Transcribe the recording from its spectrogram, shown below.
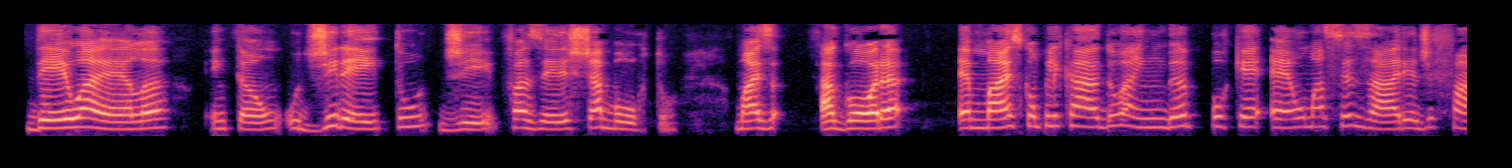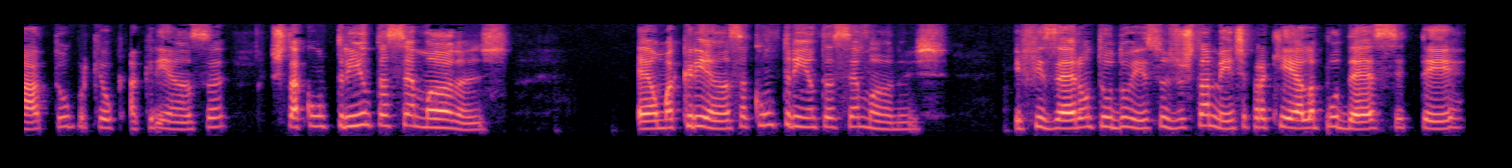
deu a ela, então, o direito de fazer este aborto. Mas agora é mais complicado ainda, porque é uma cesárea de fato, porque a criança está com 30 semanas. É uma criança com 30 semanas. E fizeram tudo isso justamente para que ela pudesse ter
